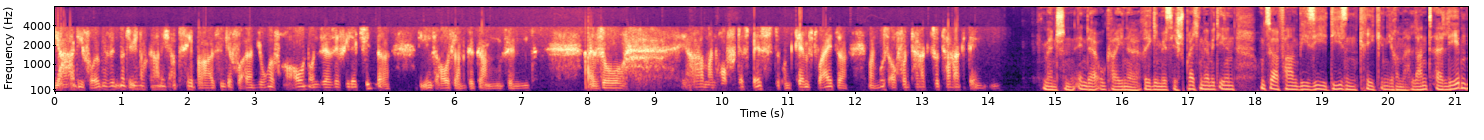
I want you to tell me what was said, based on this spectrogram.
Ja, die Folgen sind natürlich noch gar nicht absehbar. Es sind ja vor allem junge Frauen und sehr, sehr viele Kinder, die ins Ausland gegangen sind. Also ja, man hofft das Beste und kämpft weiter. Man muss auch von Tag zu Tag denken. Menschen in der Ukraine. Regelmäßig sprechen wir mit ihnen, um zu erfahren, wie sie diesen Krieg in ihrem Land erleben.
